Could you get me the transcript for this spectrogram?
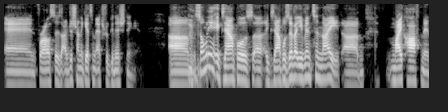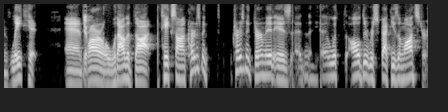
And Ferraro says, I'm just trying to get some extra conditioning in. Um, mm-hmm. So many examples, uh, examples that even tonight, um, Mike Hoffman, late hit, and yep. Ferraro, without a dot, takes on Kurtis, Mc, Kurtis MacDermid is, uh, with all due respect, he's a monster.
